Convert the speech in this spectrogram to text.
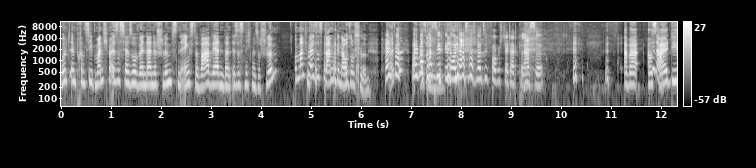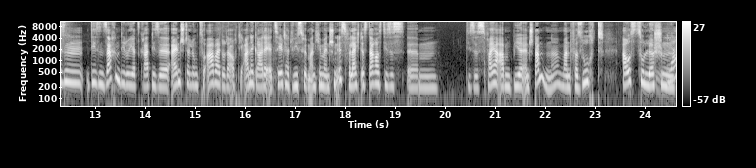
Und im Prinzip, manchmal ist es ja so, wenn deine schlimmsten Ängste wahr werden, dann ist es nicht mehr so schlimm. Und manchmal ist es dann genauso schlimm. manchmal, manchmal also, passiert genau das, was man sich vorgestellt hat. Klasse. Aber aus genau. all diesen, diesen Sachen, die du jetzt gerade, diese Einstellung zur Arbeit oder auch die Anne gerade erzählt hat, wie es für manche Menschen ist, vielleicht ist daraus dieses ähm, dieses Feierabendbier entstanden. Ne? Man versucht auszulöschen, ja.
